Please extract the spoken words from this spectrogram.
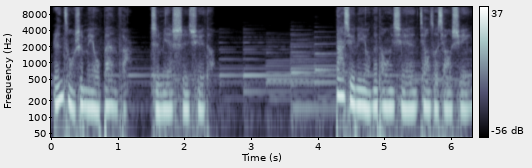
人总是没有办法直面失去的。大学里有个同学叫做小寻，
